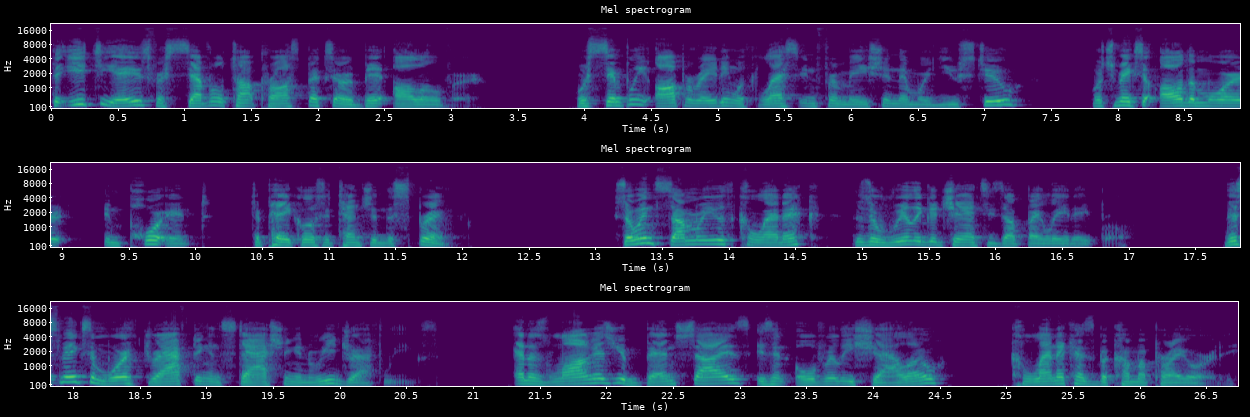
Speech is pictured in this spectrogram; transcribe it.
the ETAs for several top prospects are a bit all over. We're simply operating with less information than we're used to, which makes it all the more important to pay close attention this spring. So, in summary, with Kelenic, there's a really good chance he's up by late April. This makes him worth drafting and stashing in redraft leagues. And as long as your bench size isn't overly shallow, Kelenic has become a priority.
